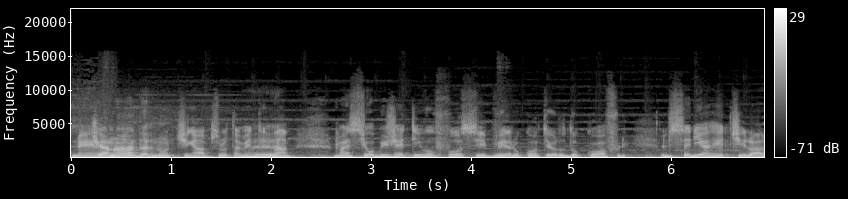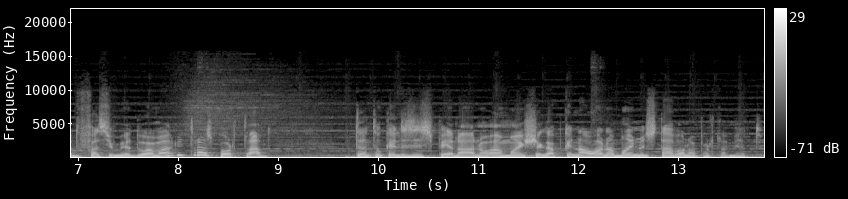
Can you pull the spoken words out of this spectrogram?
nem não tinha relógio, nada. Não tinha absolutamente é. nada. Mas se o objetivo fosse ver o conteúdo do cofre, ele seria retirado facilmente do armário e transportado. Tanto que eles esperaram a mãe chegar, porque na hora a mãe não estava no apartamento.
